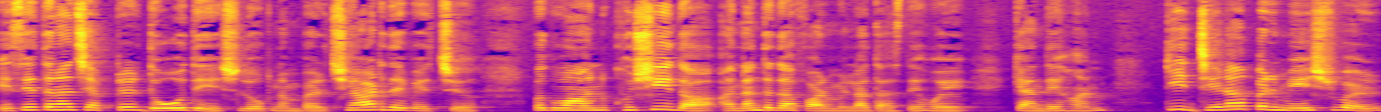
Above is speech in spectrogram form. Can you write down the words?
ਇਸੇ ਤਰ੍ਹਾਂ ਚੈਪਟਰ 2 ਦੇ ਸ਼ਲੋਕ ਨੰਬਰ 66 ਦੇ ਵਿੱਚ ਭਗਵਾਨ ਖੁਸ਼ੀ ਦਾ ਆਨੰਦ ਦਾ ਫਾਰਮੂਲਾ ਦੱਸਦੇ ਹੋਏ ਕਹਿੰਦੇ ਹਨ ਕਿ ਜਿਹੜਾ ਪਰਮੇਸ਼ਵਰ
